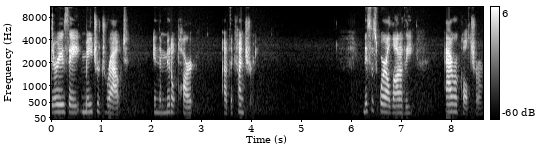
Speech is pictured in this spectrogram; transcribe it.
there is a major drought in the middle part of the country. This is where a lot of the agriculture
